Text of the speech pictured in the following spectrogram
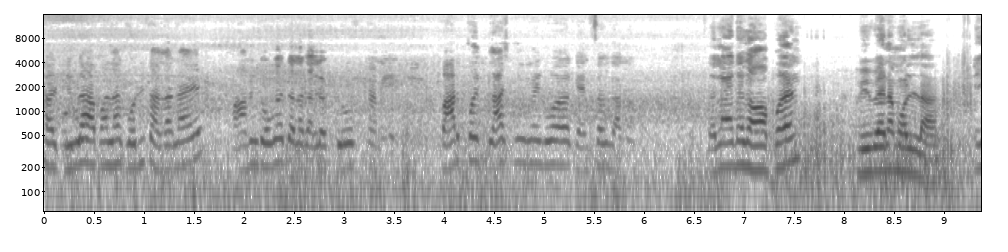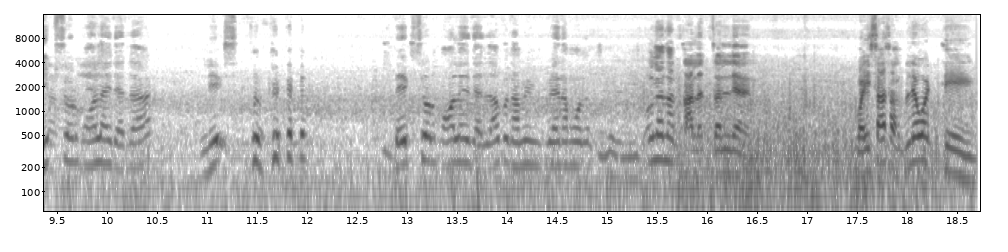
थर्टीला आम्हाला कोणी चालला नाही. आम्ही दोघं जण चाललो ग्रुप पार्क पण लास्ट मुवमेंट कॅन्सल झाला. चला आता जाऊ आपण विवेना मॉलला एक स्टोर मॉल आहे त्याचा. लेक लेक मॉल आहे त्याचा पण आम्ही विवेना मॉल बघा ना चालत चालले आहे. पैसा संपले वाटते.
